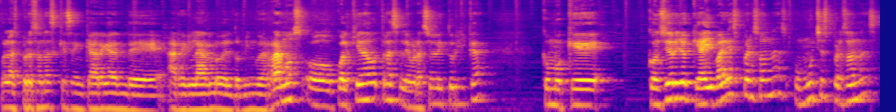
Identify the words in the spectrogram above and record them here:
o las personas que se encargan de arreglarlo del Domingo de Ramos, o cualquier otra celebración litúrgica, como que considero yo que hay varias personas o muchas personas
